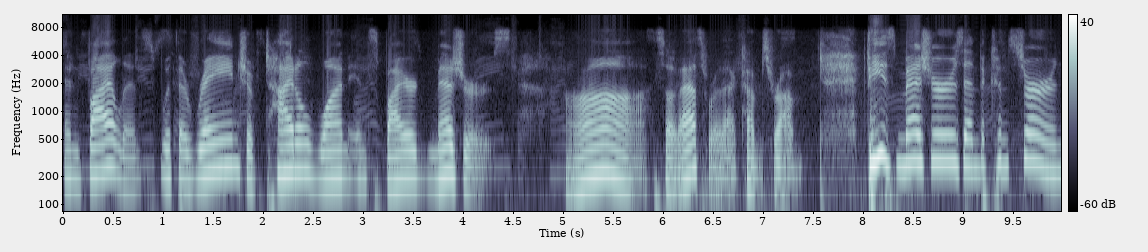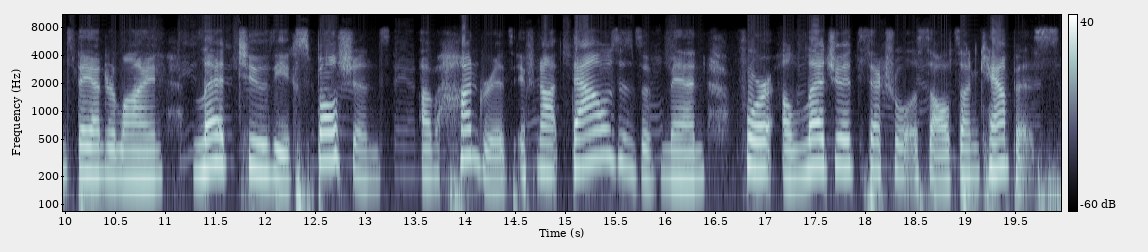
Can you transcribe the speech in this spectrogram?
and violence with a range of Title IX inspired measures. Ah, so that's where that comes from. These measures and the concerns they underline led to the expulsions of hundreds, if not thousands, of men for alleged sexual assaults on campus.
